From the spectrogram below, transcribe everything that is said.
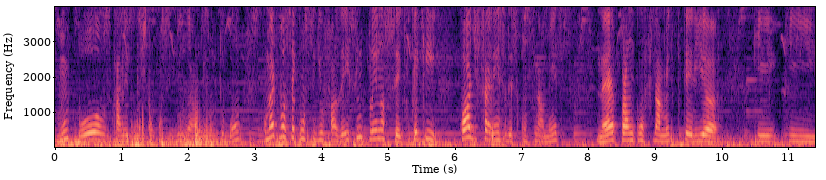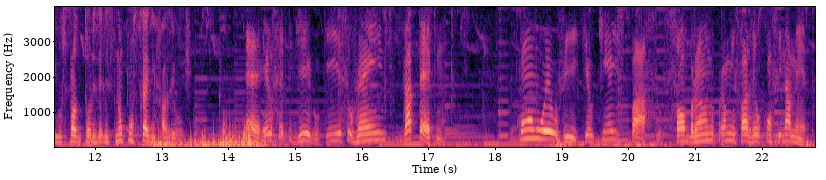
muito boa, os carneiros estão conseguindo ganhar um peso muito bom. Como é que você conseguiu fazer isso em plena seca? O que que, qual a diferença desse confinamento né, para um confinamento que teria que, que os produtores eles não conseguem fazer hoje? É, eu sempre digo que isso vem da técnica. Como eu vi que eu tinha espaço sobrando para me fazer o confinamento,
